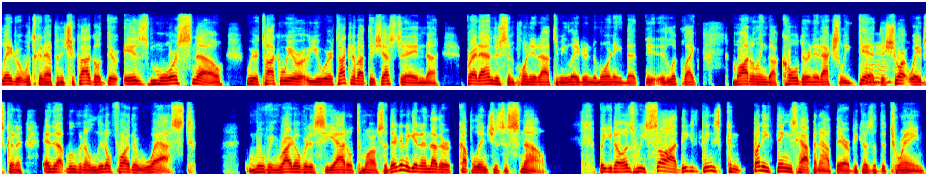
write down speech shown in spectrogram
later what's going to happen in Chicago, there is more snow. We were talking, we were you were talking about this yesterday, and uh, Brett Anderson pointed out to me later in the morning that it, it looked like modeling got colder, and it actually did. The Mhm. short wave's going to end up moving a little farther west, moving right over to Seattle tomorrow. So they're going to get another couple inches of snow. But you know, as we saw, these things can funny things happen out there because of the terrain.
